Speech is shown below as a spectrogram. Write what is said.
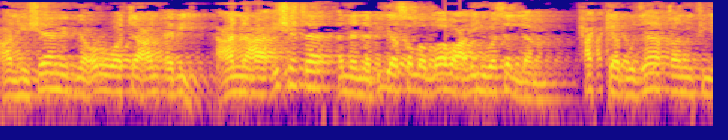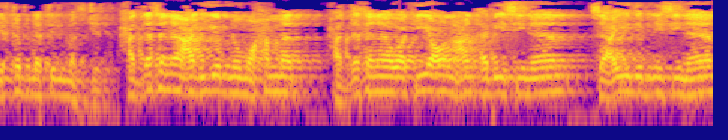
عن هشام بن عروة عن أبيه عن عائشة أن النبي صلى الله عليه وسلم حك بزاقا في قبلة المسجد. حدثنا علي بن محمد حدثنا وكيع عن أبي سنان سعيد بن سنان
